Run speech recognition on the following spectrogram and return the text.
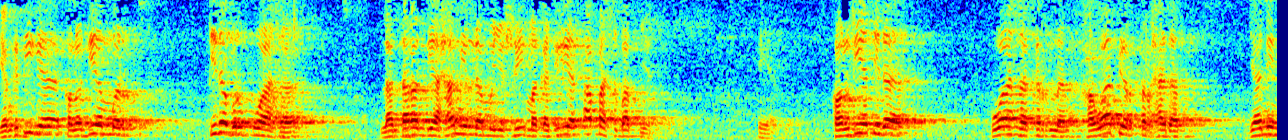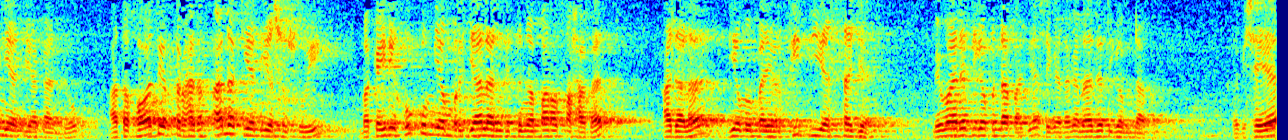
Yang ketiga, kalau dia mer, tidak berpuasa lantaran dia hamil dan menyusui, maka dilihat apa sebabnya. Iya. Kalau dia tidak puasa karena khawatir terhadap janin yang dia kandung atau khawatir terhadap anak yang dia susui, maka ini hukum yang berjalan di tengah para sahabat adalah dia membayar fidyah saja. Memang ada tiga pendapat ya, saya katakan ada tiga pendapat. Tapi saya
